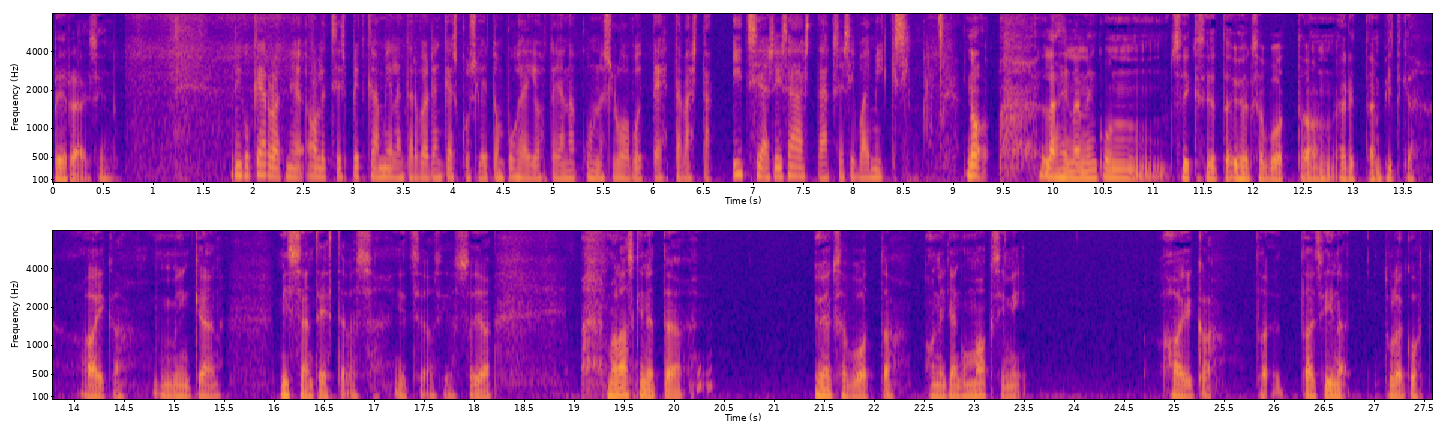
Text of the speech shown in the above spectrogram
peräisin. Niin kuin kerroit, niin olit siis pitkään Mielenterveyden keskusliiton puheenjohtajana, kunnes luovuit tehtävästä itseäsi säästääksesi vai miksi? No lähinnä niin kuin siksi, että yhdeksän vuotta on erittäin pitkä aika minkään, missään tehtävässä itse asiassa. Ja mä laskin, että yhdeksän vuotta on ikään kuin maksimi aika, tai, tai siinä tulee kohta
